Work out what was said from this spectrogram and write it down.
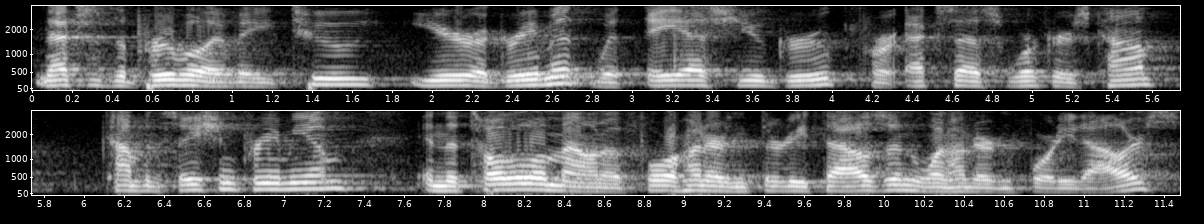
Next is the approval of a two-year agreement with ASU Group for excess workers' comp compensation premium in the total amount of $430,140.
